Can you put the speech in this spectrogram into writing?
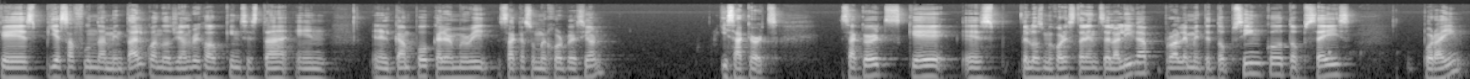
que es pieza fundamental. Cuando DeAndre Hopkins está en, el campo, Kyler Murray saca su mejor versión. Y Zach Ertz. Zach que es de los mejores talentos de la liga, probablemente top 5, top 6, por ahí.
